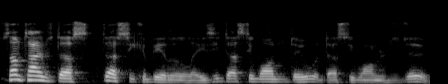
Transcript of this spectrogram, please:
sometimes Dust, Dusty could be a little lazy. Dusty wanted to do what Dusty wanted to do.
